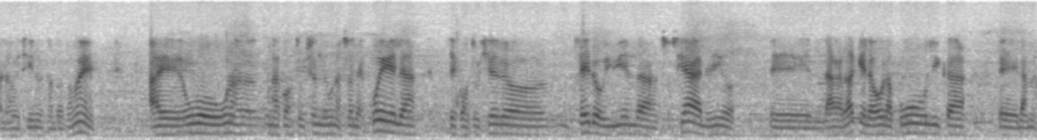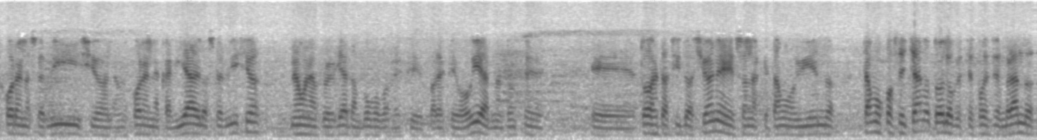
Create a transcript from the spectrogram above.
a los, vecinos de Santo Tomé. hubo una, construcción de una sola escuela, se construyeron cero viviendas sociales, digo, eh, la verdad que la obra pública, eh, la mejora en los servicios, la mejora en la calidad de los servicios, no es una prioridad tampoco para este, para este gobierno. Entonces, eh, todas estas situaciones son las que estamos viviendo. Estamos cosechando todo lo que se fue sembrando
